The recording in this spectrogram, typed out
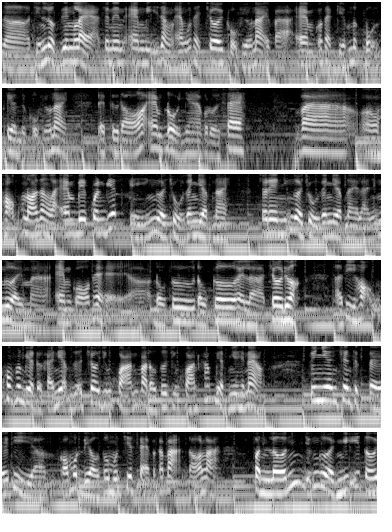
uh, chiến lược riêng lẻ cho nên em nghĩ rằng em có thể chơi cổ phiếu này và em có thể kiếm được bộn tiền từ cổ phiếu này để từ đó em đổi nhà và đổi xe và ờ, họ cũng nói rằng là em biết quen biết cái người chủ doanh nghiệp này. Cho nên những người chủ doanh nghiệp này là những người mà em có thể ờ, đầu tư đầu cơ hay là chơi được. Thì họ cũng không phân biệt được khái niệm giữa chơi chứng khoán và đầu tư chứng khoán khác biệt như thế nào. Tuy nhiên trên thực tế thì ờ, có một điều tôi muốn chia sẻ với các bạn đó là phần lớn những người nghĩ tới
